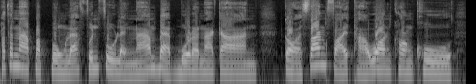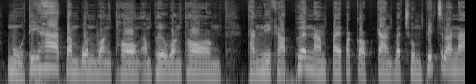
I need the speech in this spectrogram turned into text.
พัฒนาปรับปรุงและฟื้นฟูแหล่งน้ำแบบบูรณาการ ก่อสร้างฝายถาวรคลองคู หมู่ที่ 5 ตำบลวังทอง อำเภอวังทอง ทั้งนี้ครับเพื่อนำไปประกอบการประชุมพิจารณา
